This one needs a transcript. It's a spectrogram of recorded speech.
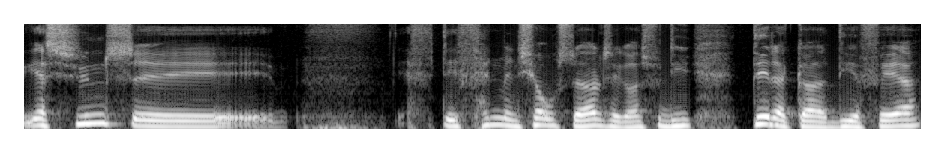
jeg synes, øh, det er fandme en sjov størrelse, ikke også? Fordi det, der gør de affære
